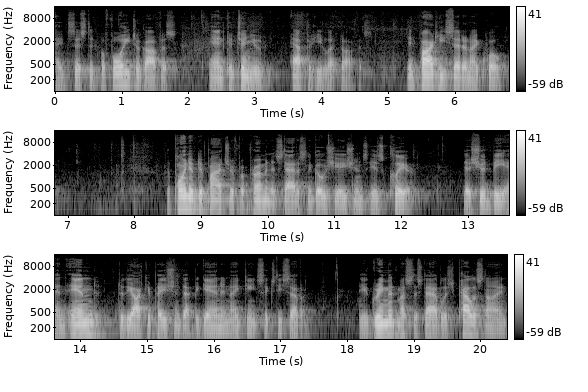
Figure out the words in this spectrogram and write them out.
existed before he took office and continued after he left office. In part, he said, and I quote, the point of departure for permanent status negotiations is clear. There should be an end to the occupation that began in 1967. The agreement must establish Palestine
